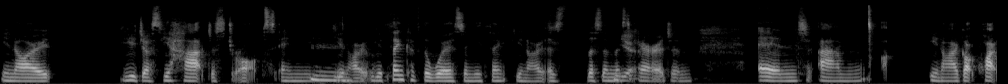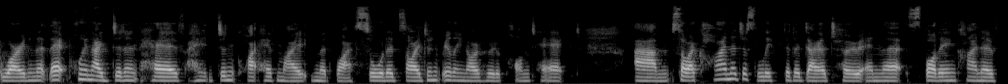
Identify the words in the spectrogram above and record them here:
you know, you just your heart just drops and you, mm. you know you think of the worst and you think you know is this a miscarriage yeah. and and um you know I got quite worried and at that point I didn't have I didn't quite have my midwife sorted so I didn't really know who to contact um so I kind of just left it a day or two and the spotting kind of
